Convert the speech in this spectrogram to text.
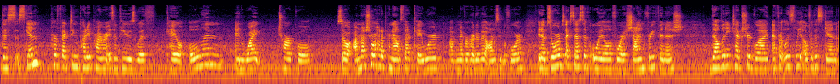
This skin-perfecting putty primer is infused with kaolin and white charcoal. So I'm not sure how to pronounce that K word. I've never heard of it, honestly, before. It absorbs excessive oil for a shine-free finish. Velvety texture glides effortlessly over the skin,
